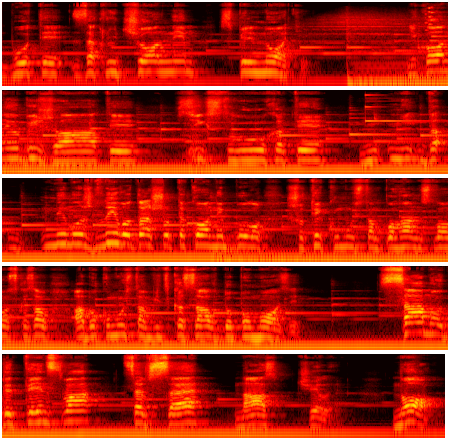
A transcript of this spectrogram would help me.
бути заключеним в спільноті. Нікого не обіжати, всіх слухати. Ні, ні, да, неможливо, да, щоб такого не було, що ти комусь там погане слово сказав або комусь там відказав допомозі. З самого дитинства це все нас вчили. Но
